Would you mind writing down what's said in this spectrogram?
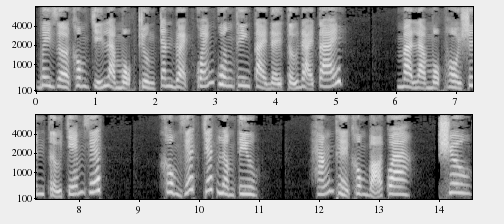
Bây giờ không chỉ là một trường tranh đoạt quán quân thiên tài đệ tử đại tái. Mà là một hồi sinh tử chém giết. Không giết chết lâm tiêu. Hắn thề không bỏ qua. Sưu.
